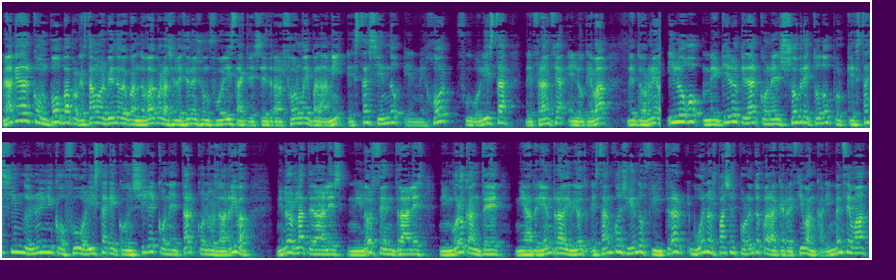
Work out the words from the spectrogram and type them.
Me voy a quedar con Popa porque estamos viendo que cuando va con la selección es un futbolista que se transforma y para mí está siendo el mejor futbolista de Francia en lo que va de torneo. Y luego me quiero quedar con él sobre todo porque está siendo el único futbolista que consigue conectar con los de arriba ni los laterales, ni los centrales, ni N'Golo Kanté, ni Adrien Rabiot están consiguiendo filtrar buenos pases por dentro para que reciban Karim Benzema,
